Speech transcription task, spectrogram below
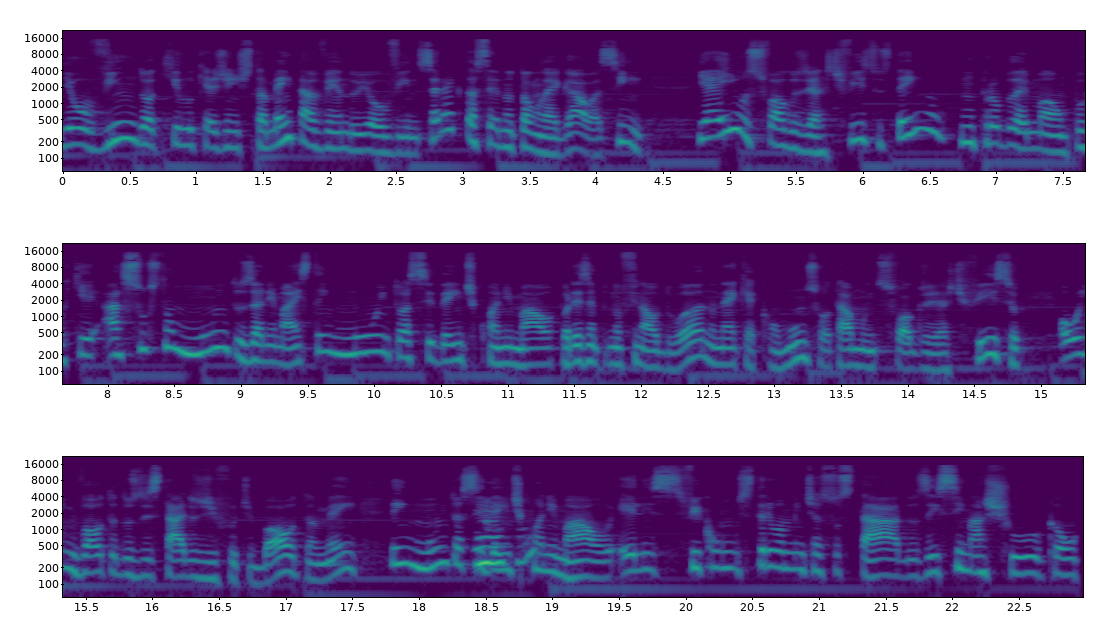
e ouvindo aquilo que a gente também está vendo vendo e ouvindo, será que tá sendo tão legal assim? E aí os fogos de artifícios têm um, problemão, porque assustam muito os animais, tem muito acidente com animal. Por exemplo, no final do ano, né, que é comum soltar muitos fogos de artifício, ou em volta dos estádios de futebol também, tem muito acidente uhum. com animal. Eles ficam extremamente assustados e se machucam,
